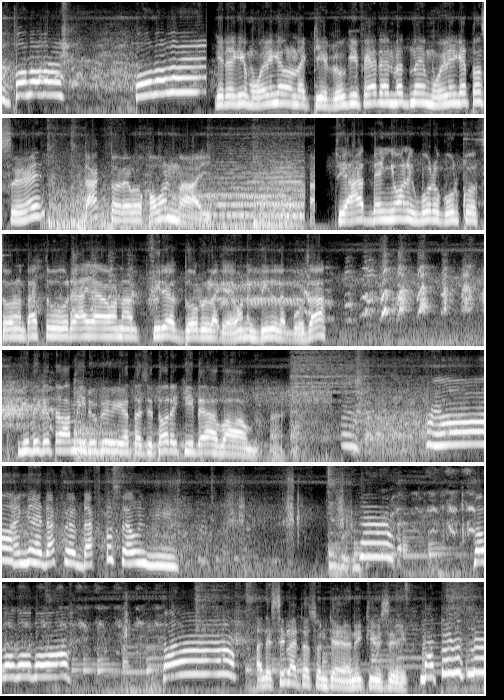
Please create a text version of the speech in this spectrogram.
ও বাবা ও বাবা। এটা কি মরে গেল নাকি? রোগী ফের এনবেদ নাই মরে গেতেছে। ডাক্তার এবার খবর নাই। তুই হাত ভেঙে অনেক বড় ভুল করছ না? তাই তো ওরে আয়া অনেক ফিরে দৌড় লাগে অনেক দিন লাগবো যা। এদিকে তো আমি হয়ে গেতেছি তোরে কি দেখাবাম? আগে ডাক্তার ডাক্তার সাউন্ড বাবা বাবা বাবা। আরে সিলাইটা শুনতে অনেক কি হয়েছে দাঁতে ব্যথা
